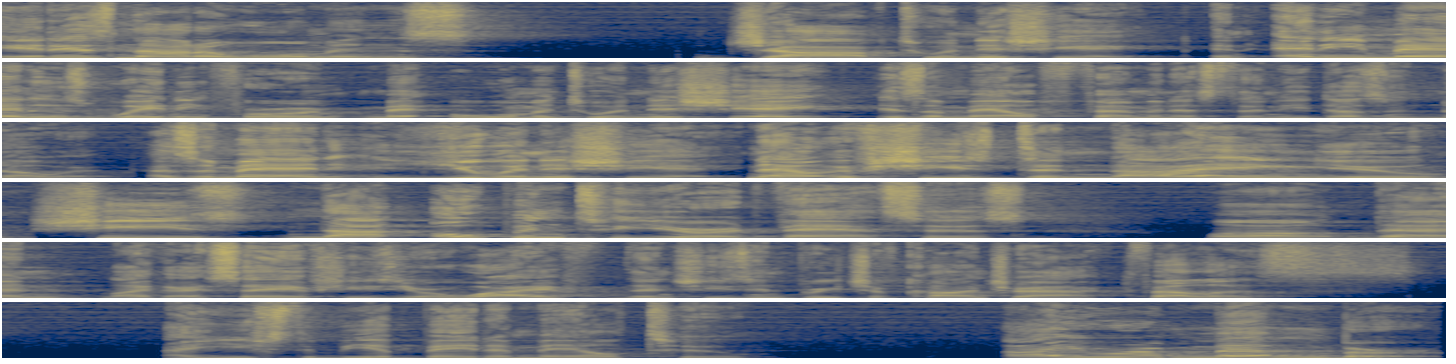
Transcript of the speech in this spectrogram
It is not a woman's job to initiate. And any man who's waiting for a, woman to initiate is a male feminist and he doesn't know it. As a man, you initiate. Now, if she's denying you, she's not open to your advances, well, then, like I say, if she's your wife, then she's in breach of contract. Fellas, I used to be a beta male too. I remember.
